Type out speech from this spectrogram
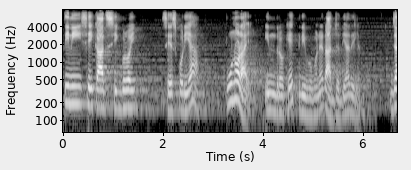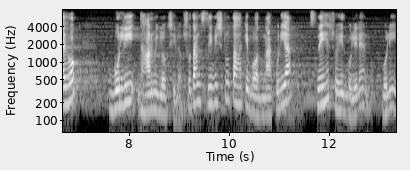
তিনি সেই কাজ শীঘ্রই শেষ করিয়া পুনরায় ইন্দ্রকে ত্রিভুবনের রাজ্য দিয়া দিলেন। যাই হোক, বলি ধার্মিক লোক ছিল। সুতরাং শ্রীবিষ্ণু তাহাকে বধ না করিয়া স্নেহের সহিত বলিলেন, বলি,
